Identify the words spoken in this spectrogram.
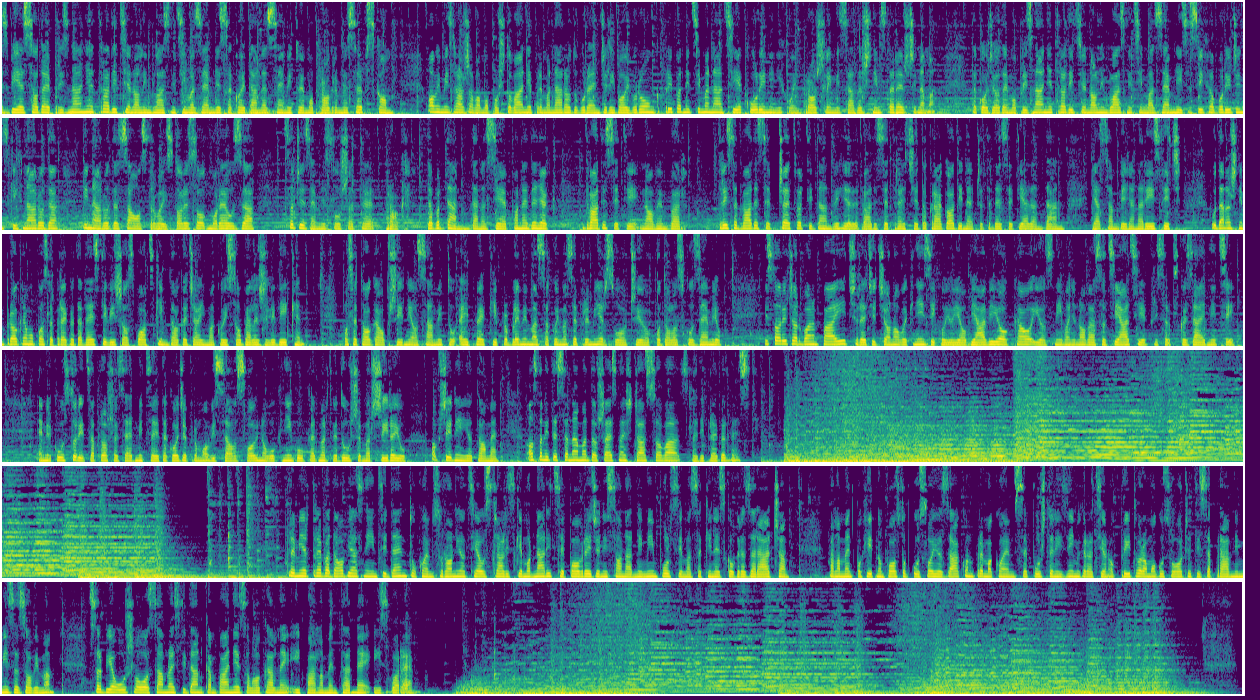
SBS odaje priznanje tradicionalnim vlasnicima zemlje sa koje danas emitujemo program na srpskom. Ovim izražavamo poštovanje prema narodu Vurenđer i Vojvurung, pripadnicima nacije Kulin i njihovim prošlim i sadašnjim starešinama. Također odajemo priznanje tradicionalnim vlasnicima zemlje iz svih aboriđinskih naroda i naroda sa ostrova iz Toresovog Moreuza, sa čije zemlje slušate program. Dobar dan, danas je ponedeljak 20. novembar 324. dan 2023. do kraja godine 41 dan. Ja sam Biljana Ristić. U današnjem programu posle pregleda vesti više o sportskim događajima koji su obeležili vikend. Posle toga opširnije o samitu APEC i problemima sa kojima se premijer suočio po dolasku u zemlju. Istoričar Bojan Pajić reći će o novoj knjizi koju je objavio kao i osnivanju nove asocijacije pri srpskoj zajednici. Emir Kusturica prošle sedmice je također promovisao svoju novu knjigu Kad mrtve duše marširaju, opširnije i o tome. Ostanite sa nama do 16 časova, sledi pregled vesti. Premijer treba da objasni incident u kojem su ronioci australijske mornarice povređeni sonarnim impulsima sa kineskog razarača. Parlament po hitnom postupku usvojio zakon prema kojem se pušteni iz imigracijonog pritvora mogu suočiti sa pravnim izazovima. Srbija ušla u 18. dan kampanje za lokalne i parlamentarne izbore.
